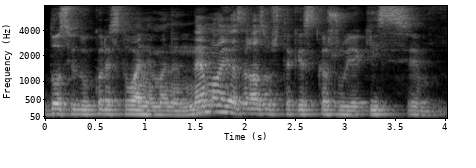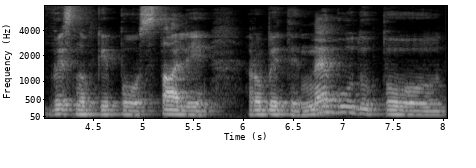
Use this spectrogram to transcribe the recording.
Досвіду користування в мене немає, зразу ж таки скажу. Якісь висновки по сталі робити не буду. По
